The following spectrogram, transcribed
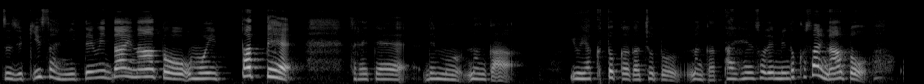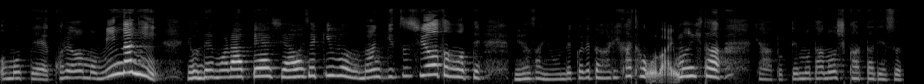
辻喫茶に行ってみたいなと思い立って、それで、でもなんか、予約とかがちょっとなんか大変それめんどくさいなと思ってこれはもうみんなに呼んでもらって幸せ気分を満喫しようと思って皆さん呼んでくれてありがとうございました。いやとっても楽しかったです。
